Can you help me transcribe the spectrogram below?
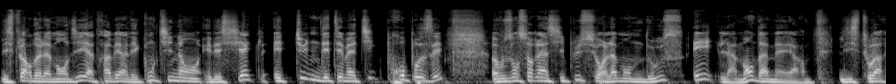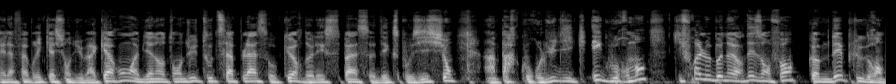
L'histoire de l'amandier à travers les continents et les siècles est une des thématiques proposées. Vous en saurez ainsi plus sur l'amande douce et l'amande amère. L'histoire et la fabrication du macaron a bien entendu toute sa place au cœur de l'espace d'exposition. Un parcours ludique et gourmand qui fera le bonheur des enfants comme des plus grands.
